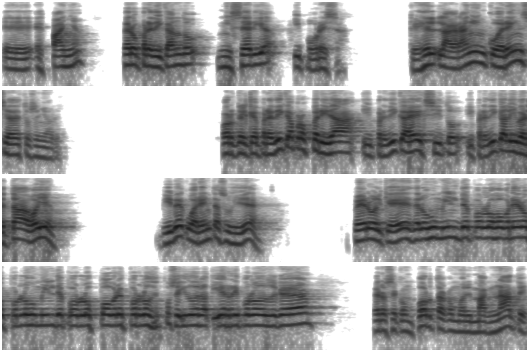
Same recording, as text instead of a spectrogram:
eh, España, pero predicando miseria y pobreza que es la gran incoherencia de estos señores. Porque el que predica prosperidad y predica éxito y predica libertad, oye, vive coherente a sus ideas. Pero el que es de los humildes por los obreros, por los humildes, por los pobres, por los desposeídos de la tierra y por los que pero se comporta como el magnate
